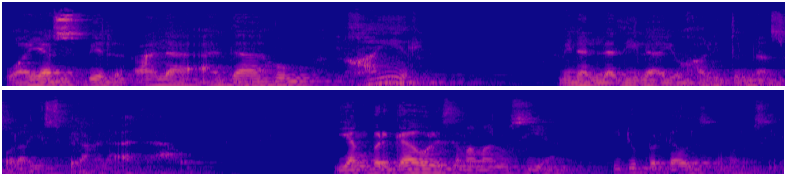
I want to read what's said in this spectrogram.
wa yasbir ala adahum khair min alladzi la yukhalitun nas wa la yasbir ala adahum. Yang bergaul sama manusia hidup bergaul sama manusia.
